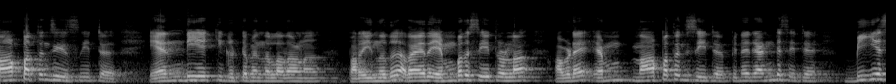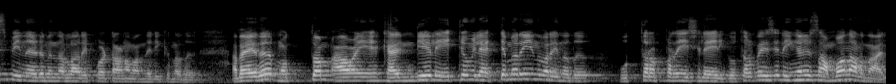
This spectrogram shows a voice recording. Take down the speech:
നാൽപ്പത്തഞ്ച് സീറ്റ് എൻ ഡി എക്ക് കിട്ടുമെന്നുള്ളതാണ് പറയുന്നത്. അതായത് എൺപത് സീറ്റുള്ള അവിടെ എം നാൽപ്പത്തഞ്ച് സീറ്റ് പിന്നെ രണ്ട് സീറ്റ് ബി എസ് പി നേടുമെന്നുള്ള റിപ്പോർട്ടാണ് വന്നിരിക്കുന്നത്. അതായത് മൊത്തം ഇന്ത്യയിലെ ഏറ്റവും വലിയ അറ്റമറി എന്ന് പറയുന്നത് ഉത്തർപ്രദേശിലായിരിക്കും. ഉത്തർപ്രദേശിൽ ഇങ്ങനൊരു സംഭവം നടന്നാൽ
